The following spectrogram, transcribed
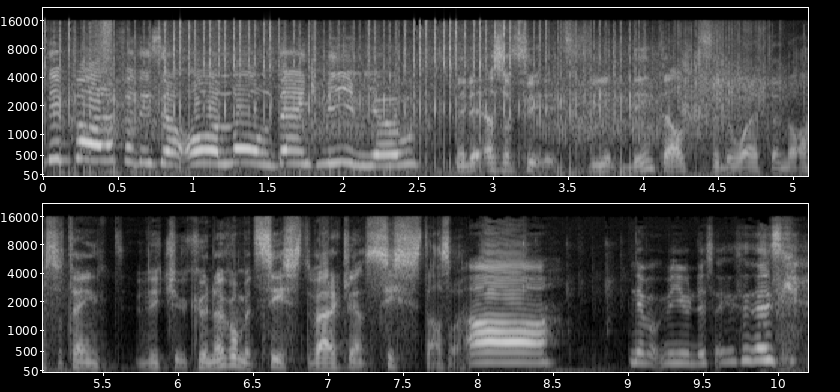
Det är bara för att det är så oh lol, dank meme yo. Men det, alltså, för, för, det är inte allt för dåligt ändå. Alltså tänk, vi ku- kunde ha kommit sist, verkligen. Sist alltså. Ja, det var, vi gjorde säkert.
